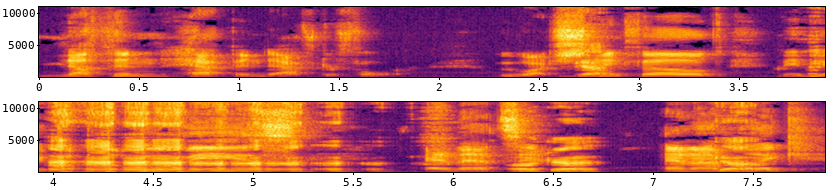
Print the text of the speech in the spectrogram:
nothing happened after four. We watched Got- Seinfeld, maybe a couple of movies, and that's it. okay. And I'm Got it. like,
